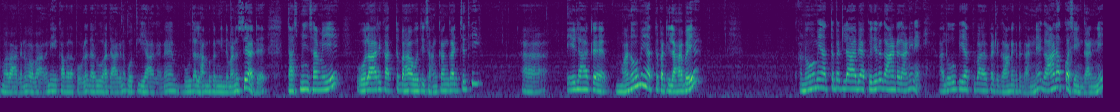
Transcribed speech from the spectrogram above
මවාගෙන වවාගෙන ඒ කවල පොළ දරුව හදාගෙන පොත් ලියාගෙන බූදල් හම්බ කරන ඉන්න මිනිස්සයාට තස්මින් සමයේ ඕලාරික අත්භාවෝති සංකං ගච්ඡති ඒ වෙලාවට මනෝමය අත්පටිලාභය අනෝමය අත්පටිලාභයක් විදිහට ගානට ගන්නේ නැහැ. අලෝපී අත්භාවයට ගානකට ගන්නෑ. ගානක් වශයෙන් ගන්නේ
